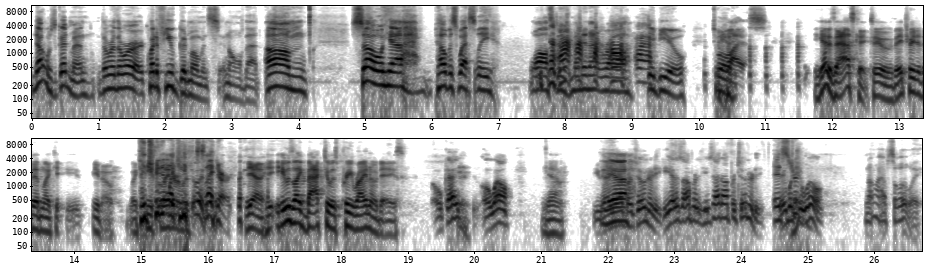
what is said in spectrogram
No, it was good, man. There were there were quite a few good moments in all of that. Um, so yeah, Pelvis Wesley lost his Monday Night Raw debut. to Elias. He got his ass kicked too. They treated him like you know, like They Heath treated him like Heath was- Slater. Yeah, he, he was like back to his pre-Rhino days. Okay. Oh well. Yeah, You got Yeah. the opportunity. He has oppor- He's had opportunity. It's Say what true. you will. No, absolutely.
